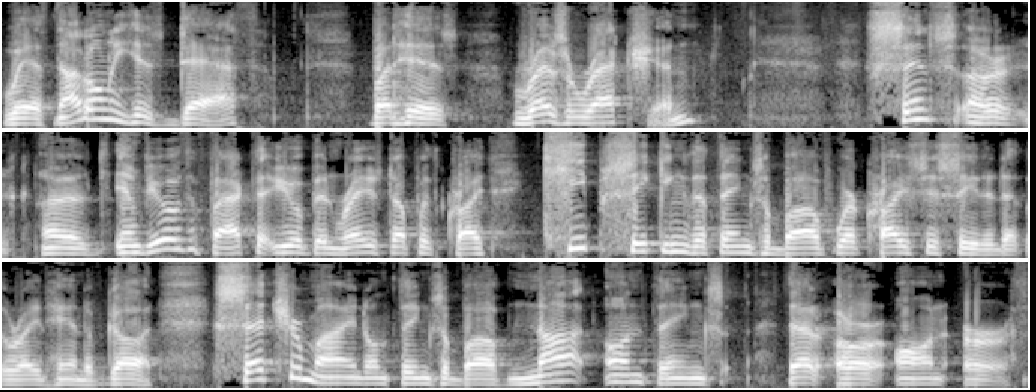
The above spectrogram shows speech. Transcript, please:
with not only his death, but his resurrection, since, uh, uh, in view of the fact that you have been raised up with Christ, keep seeking the things above where Christ is seated at the right hand of God. Set your mind on things above, not on things that are on earth.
